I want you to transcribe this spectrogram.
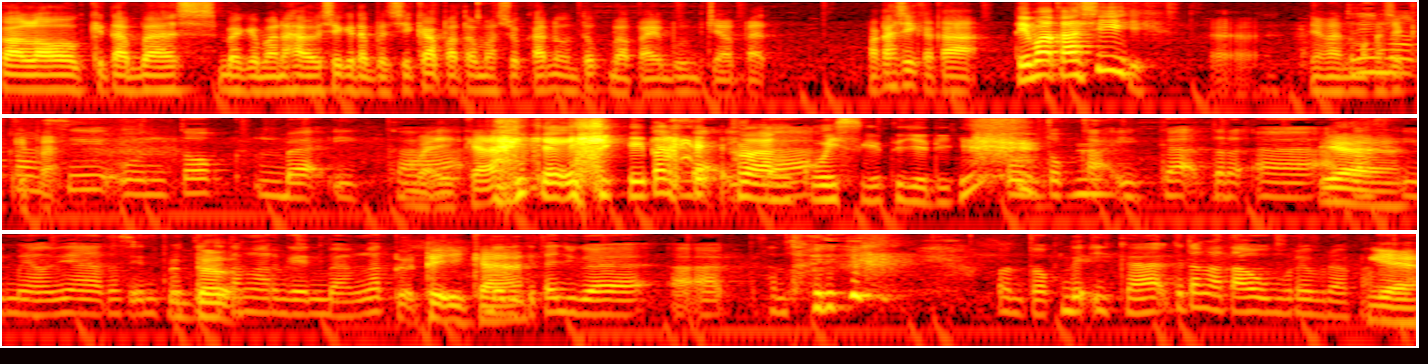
kalau kita bahas bagaimana harusnya kita bersikap atau masukan untuk Bapak Ibu pejabat. Makasih kakak. Terima kasih. Eh, jangan terima makasih ke kita. kasih untuk Mbak Ika Mbak Ika, kayak kita kayak kuis gitu jadi. untuk Kak Ika ter, eh, Iya. atas emailnya atas inputnya Untuk- kita ngargain banget Untuk DIK. dan kita juga santai untuk DIK kita nggak tahu umurnya berapa Iya.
